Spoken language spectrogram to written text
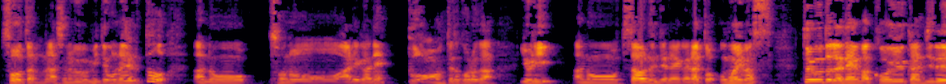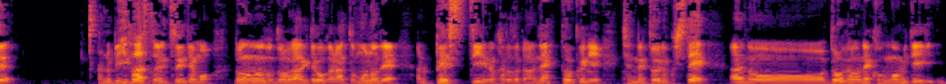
ソータの、足の部分見てもらえると、あのー、その、あれがね、ブオーンってところが、より、あのー、伝わるんじゃないかなと思います。ということでね、まあこういう感じで、あの、BE:FIRST についても、どんどんどんどん動画上げていこうかなと思うので、あの、ベスティの方とかはね、特にチャンネル登録して、あのー、動画をね、今後見てい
